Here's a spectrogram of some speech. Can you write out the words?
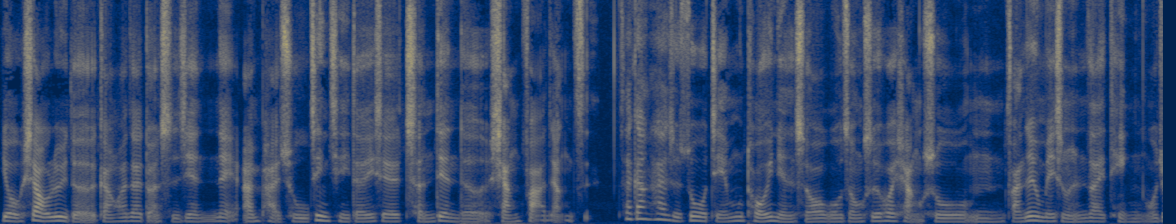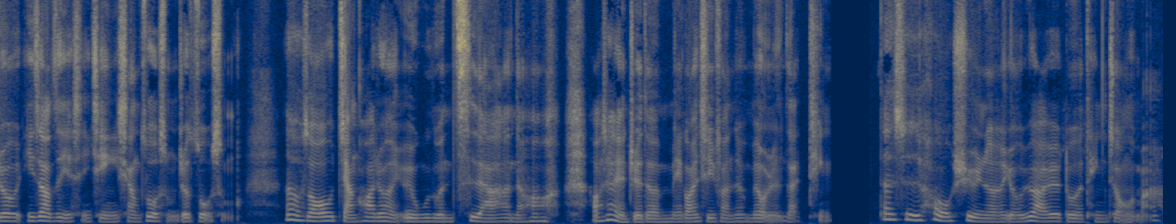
有效率的，赶快在短时间内安排出近期的一些沉淀的想法，这样子。在刚开始做节目头一年的时候，我总是会想说，嗯，反正又没什么人在听，我就依照自己的心情想做什么就做什么。那个时候讲话就很语无伦次啊，然后 好像也觉得没关系，反正没有人在听。但是后续呢，有越来越多的听众了嘛，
